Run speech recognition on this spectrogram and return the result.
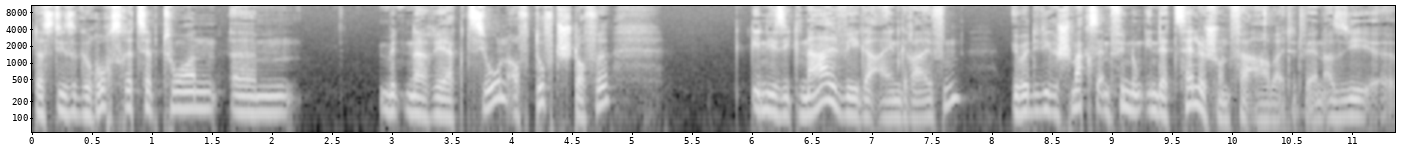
dass diese Geruchsrezeptoren ähm, mit einer Reaktion auf Duftstoffe in die Signalwege eingreifen, über die die Geschmacksempfindung in der Zelle schon verarbeitet werden. Also die, äh,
